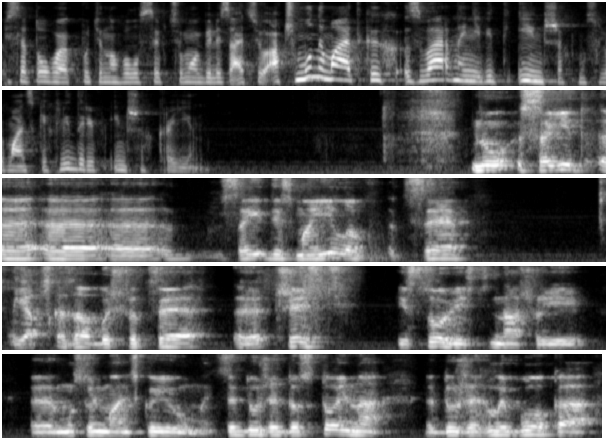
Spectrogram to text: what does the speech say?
після того, як Путін оголосив цю мобілізацію. А чому немає таких звернень від інших мусульманських лідерів інших країн? Ну, Саїд, е, е, Саїд Ісмаїлов, це я б сказав би, що це е, честь і совість нашої е, мусульманської уми. Це дуже достойна, дуже глибока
